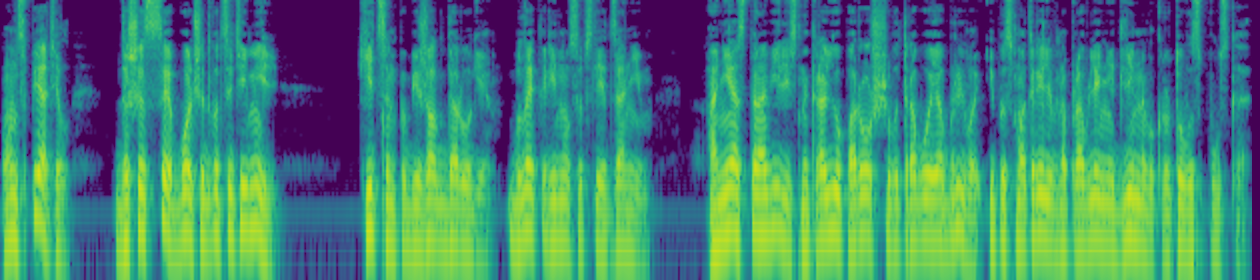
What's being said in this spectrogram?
Он спятил. До шоссе больше двадцати миль». Китсон побежал к дороге. Блэк ринулся вслед за ним. Они остановились на краю поросшего травой обрыва и посмотрели в направлении длинного крутого спуска.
